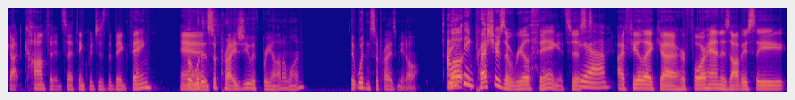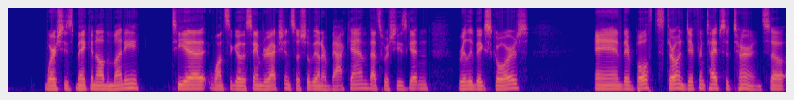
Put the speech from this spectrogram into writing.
got confidence, I think, which is the big thing. but would it surprise you if Brianna won? It wouldn't surprise me at all. well, I think pressure's a real thing. It's just Yeah. I feel like uh, her forehand is obviously where she's making all the money. Tia wants to go the same direction, so she'll be on her back end. That's where she's getting really big scores. And they're both throwing different types of turns. So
